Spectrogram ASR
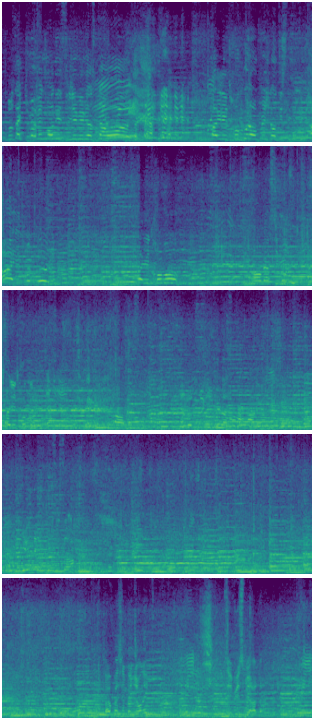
C'est pour ça que tu m'avais demandé si j'aimais bien Star Wars Oh il est trop cool en plus dans Disney Ah il est trop cool Oh il est trop beau Oh merci beaucoup Oh il est trop cool Oh merci Il y a qui ça va passer une bonne journée Oui. Vous avez vu Esmeralda Oui.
